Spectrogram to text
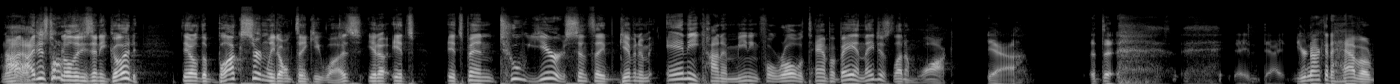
No. I, I just don't know that he's any good. You know, the Bucs certainly don't think he was. You know, it's it's been two years since they've given him any kind of meaningful role with Tampa Bay, and they just let him walk. Yeah. The, you're not going to have a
